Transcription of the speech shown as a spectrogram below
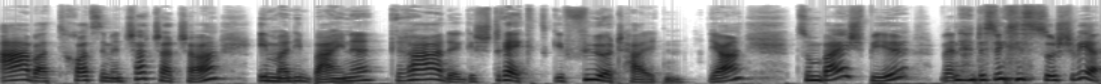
aber trotzdem in Cha-Cha-Cha immer die Beine gerade, gestreckt, geführt halten. Ja, zum Beispiel, wenn, deswegen ist es so schwer.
